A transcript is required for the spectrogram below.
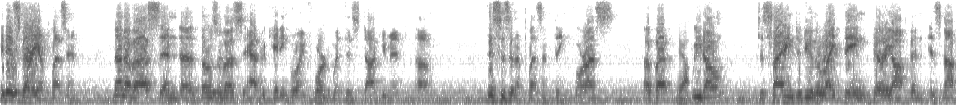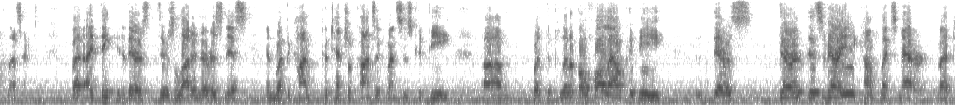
It is very unpleasant. None of us, and uh, those of us advocating going forward with this document, um, this isn't a pleasant thing for us. Uh, but yeah. we don't, deciding to do the right thing very often is not pleasant. But I think there's there's a lot of nervousness and what the con- potential consequences could be, um, what the political fallout could be. There's there it's a very complex matter, but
